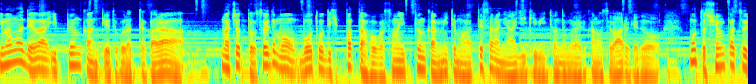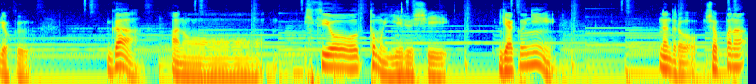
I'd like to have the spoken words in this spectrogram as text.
今までは1分間っていうところだったから、まあ、ちょっとそれでも冒頭で引っ張った方がその1分間見てもらってさらに IGTV に飛んでもらえる可能性はあるけどもっと瞬発力が、あのー、必要とも言えるし逆になんだろうしょっぱな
